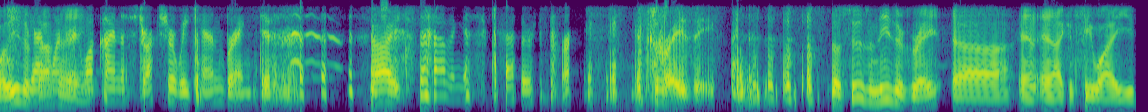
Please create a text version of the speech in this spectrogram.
well, these are yeah, fascinating. I'm wondering what kind of structure we can bring to right having a scattered brain. It's crazy. so, Susan, these are great, uh, and, and I can see why you,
